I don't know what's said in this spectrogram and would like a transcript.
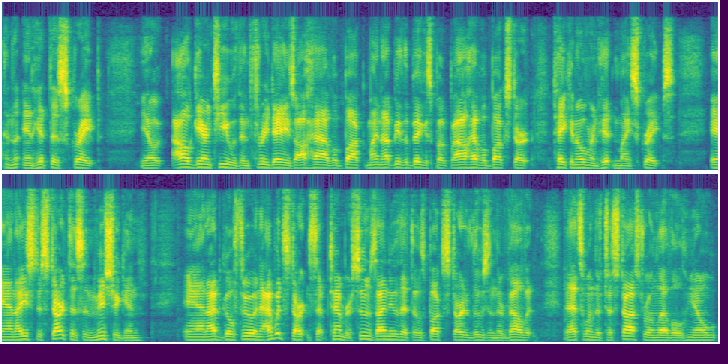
and, and hit this scrape, you know, I'll guarantee you within three days I'll have a buck, might not be the biggest buck, but I'll have a buck start taking over and hitting my scrapes. And I used to start this in Michigan and I'd go through and I would start in September. As soon as I knew that those bucks started losing their velvet, that's when their testosterone level, you know,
